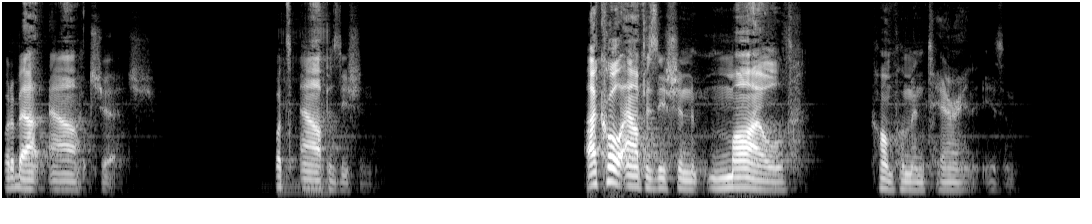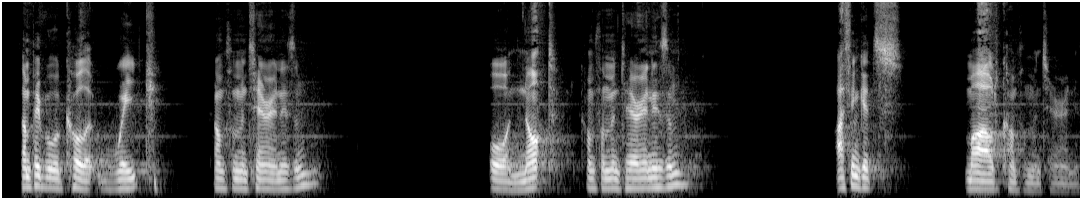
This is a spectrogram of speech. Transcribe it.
what about our church? What's our position? I call our position mild complementarianism. Some people would call it weak complementarianism or not complementarianism. I think it's mild complementarianism.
